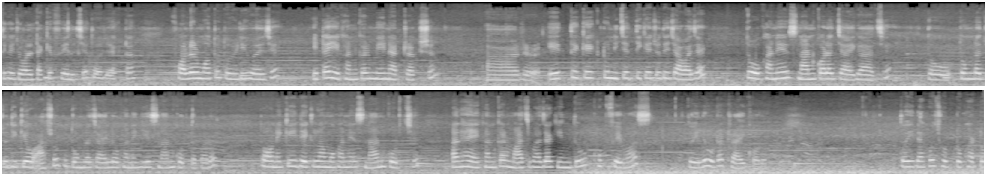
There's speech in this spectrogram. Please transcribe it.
থেকে জলটাকে ফেলছে, তো যে একটা ফলের মতো তৈরি হয়েছে। এটাই এখানকার মেন অ্যাট্রাকশন আর এর থেকে একটু নিচের দিকে যদি যাওয়া যায়, তো ওখানে স্নান করার জায়গা আছে। তো তোমরা যদি কেউ আসো, তো তোমরা চাইলে ওখানে গিয়ে স্নান করতে পারো। তো অনেকেই দেখলাম ওখানে স্নান করছে। আর হ্যাঁ এখানকার মাছ ভাজা কিন্তু খুব ফেমাস তো এলে ওটা ট্রাই করো। তো এই দেখো, ছোট্টখাটো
